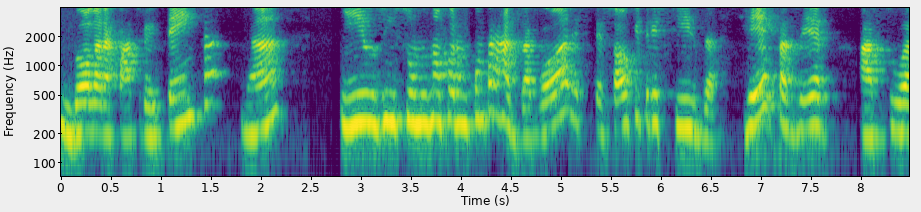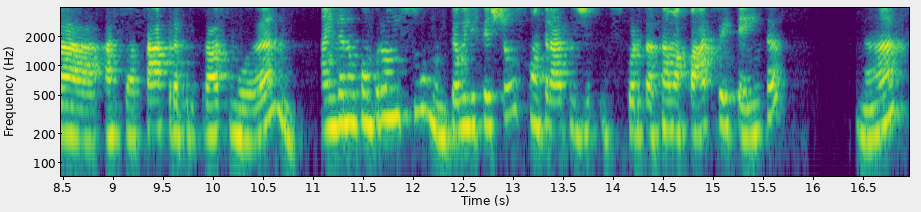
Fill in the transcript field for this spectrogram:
dólar a 4,80, né? E os insumos não foram comprados. Agora, esse pessoal que precisa refazer a sua, a sua safra para o próximo ano, ainda não comprou insumo, então ele fechou os contratos de exportação a 4,80, né,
